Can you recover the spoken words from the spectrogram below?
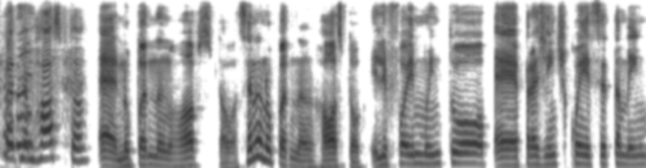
Putnam Hospital? É, no Putnam Hospital. A cena no Putnam Hospital, ele foi muito é, pra gente conhecer também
